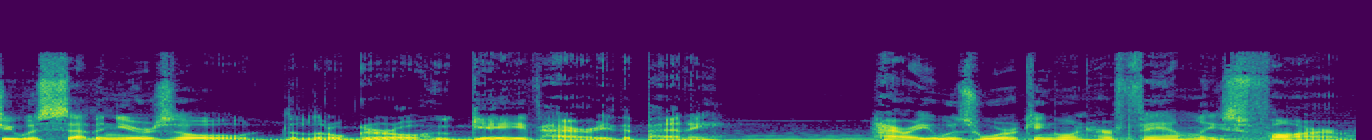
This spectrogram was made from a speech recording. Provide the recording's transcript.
She was seven years old, the little girl who gave Harry the penny. Harry was working on her family's farm.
